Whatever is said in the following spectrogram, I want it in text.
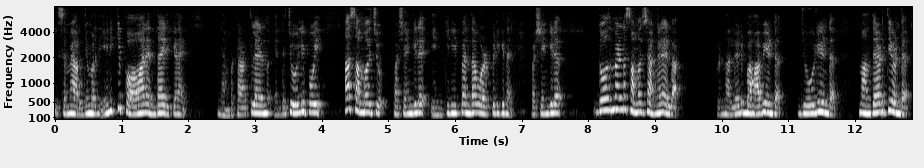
ഈ സമയം അർജുൻ പറഞ്ഞു എനിക്ക് പോവാൻ എന്തായിരിക്കണേ? ഞാൻ പട്ടാളത്തിലായിരുന്നു എന്റെ ജോലി പോയി. ആ സമ്മതിച്ചു. പക്ഷേങ്കിൽ എനിക്കിനിയിപ്പോൾ എന്താ കുഴപ്പമിരിക്കുന്നത് പക്ഷേങ്കിൽ ഗൗതമേട്ടനെ സംബന്ധിച്ച് അങ്ങനെയല്ല. നല്ലൊരു ഭാവിയുണ്ട് ജോലിയുണ്ട് നന്ദേടത്തിയുണ്ട്.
